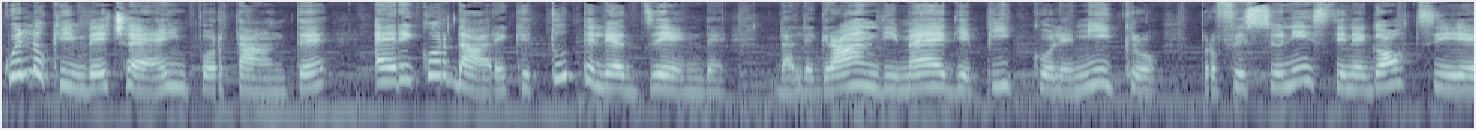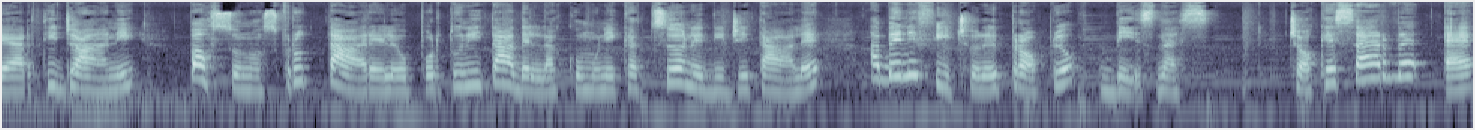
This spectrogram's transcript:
Quello che invece è importante è ricordare che tutte le aziende, dalle grandi, medie, piccole, micro, professionisti, negozi e artigiani, possono sfruttare le opportunità della comunicazione digitale a beneficio del proprio business. Ciò che serve è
